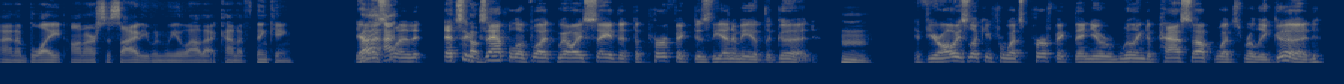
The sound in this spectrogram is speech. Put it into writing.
and a blight on our society when we allow that kind of thinking yeah that's, I, the, that's an oh, example of what we always say that the perfect is the enemy of the good. Hmm. if you're always looking for what's perfect then you're willing to pass up what's really good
